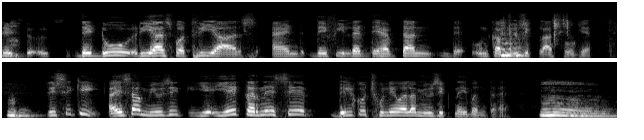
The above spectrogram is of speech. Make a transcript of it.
दे डू रियाज फॉर थ्री आवर्स एंड दे फील दैट दे हैव डन उनका म्यूजिक क्लास हो गया जैसे कि ऐसा म्यूजिक ये, ये करने से दिल को छूने वाला म्यूजिक नहीं बनता है hmm.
